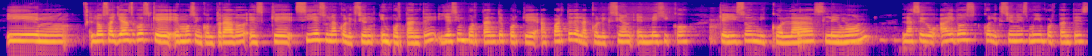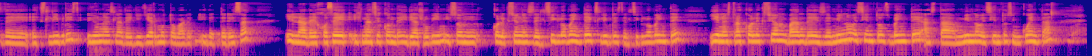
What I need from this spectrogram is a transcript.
Y mm, los hallazgos que hemos encontrado es que sí es una colección importante y es importante porque aparte de la colección en México, que hizo Nicolás León. La, hay dos colecciones muy importantes de ex libris y una es la de Guillermo Tobar y de Teresa y la de José Ignacio Conde y Díaz Rubín y son colecciones del siglo XX, ex libris del siglo XX y en nuestra colección van desde 1920 hasta 1950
